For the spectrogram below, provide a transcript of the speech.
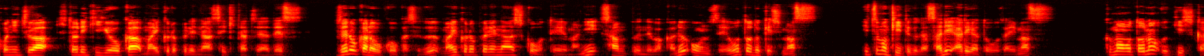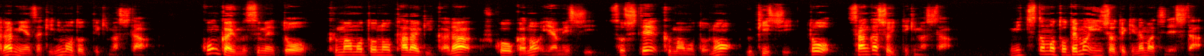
こんにちは。一人起業家マイクロプレーナー関達也です。ゼロから億を稼ぐマイクロプレーナー思考をテーマに3分でわかる音声をお届けします。いつも聞いてくださりありがとうございます。熊本の宇城市から宮崎に戻ってきました。今回娘と熊本のたらぎから福岡の八女市、そして熊本の宇城市と3カ所行ってきました。3つともとても印象的な街でした。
